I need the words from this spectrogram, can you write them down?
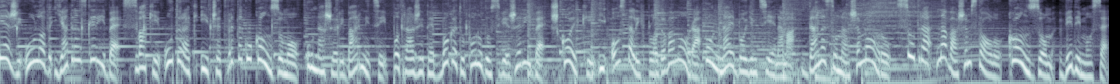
Svježi ulov jadranske ribe svaki utorak i četvrtak u Konzumu. U našoj ribarnici potražite bogatu ponudu svježe ribe, školjki i ostalih plodova mora po najboljim cijenama. Danas u našem moru, sutra na vašem stolu. Konzum, vidimo se!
